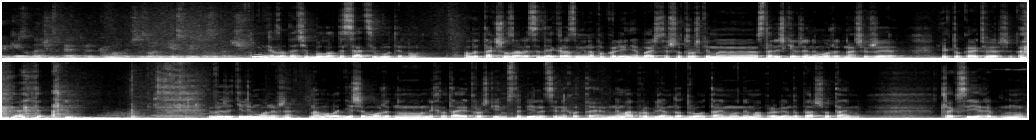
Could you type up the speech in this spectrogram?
Какие задачи стоят перед командой в сезоне, есть ли эти задачи? Ні, задача була в десятці бути. Ну. Але так, що зараз іде якраз зміна покоління, бачите, що трошки ми старички вже не можуть, наші вже, як то кажуть, виж... вижиті лімони вже. Нам молоді ще можуть, ну не вистачає трошки їм стабільності, не вистачає. Нема проблем до другого тайму, нема проблем до першого тайму. Так всі ігри. Ну,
